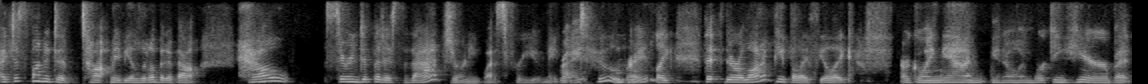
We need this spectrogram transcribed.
i just wanted to talk maybe a little bit about how serendipitous that journey was for you maybe Right. too Mhm. right like that there are a lot of people i feel like are going yeah i'm you know i'm working here but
